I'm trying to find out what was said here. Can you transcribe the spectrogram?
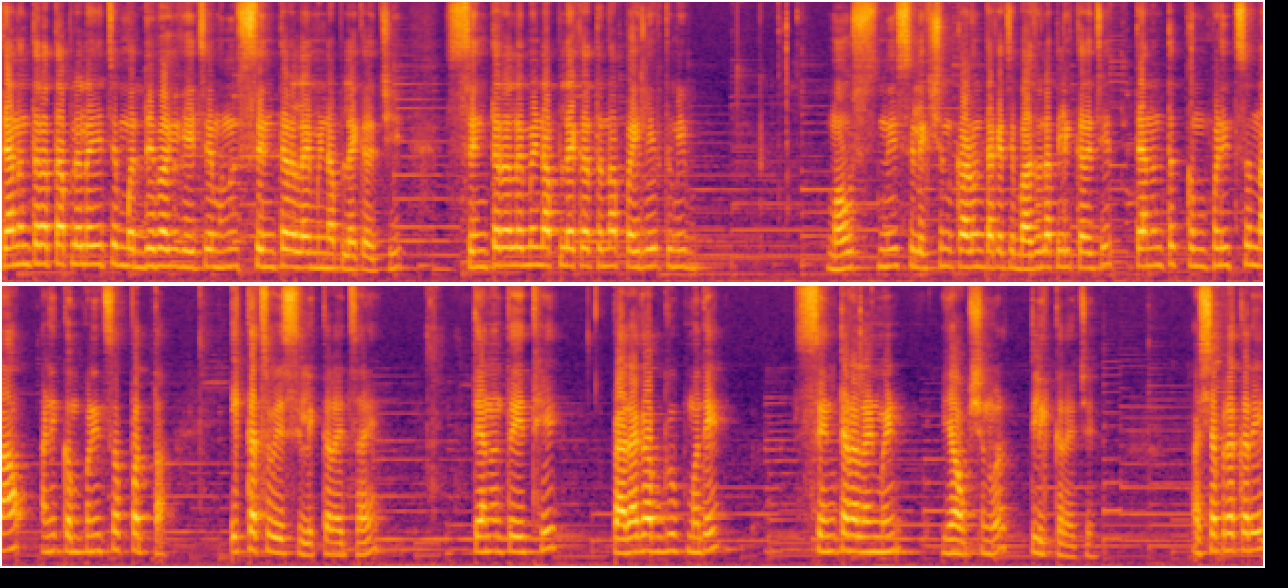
त्यानंतर आता आपल्याला याचे मध्यभागी घ्यायचे म्हणून सेंटर अलाइनमेंट अप्लाय करायची. सेंटर अलाइनमेंट अप्लाय करताना पहिले तुम्ही माऊसनी सिलेक्शन काढून टाकायचे. बाजूला क्लिक करायचे. त्यानंतर कंपनीचं नाव आणि कंपनीचा पत्ता. एकाच वेळेस सिलेक्ट करायचा आहे. त्यानंतर इथे पॅराग्राफ ग्रुपमध्ये सेंटर अलाइनमेंट या ऑप्शनवर क्लिक करायचे. अशा प्रकारे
